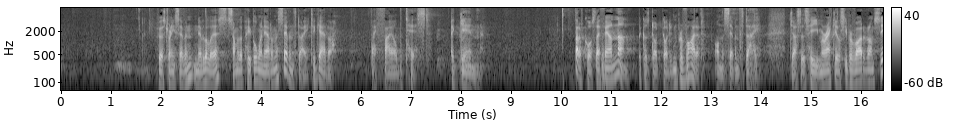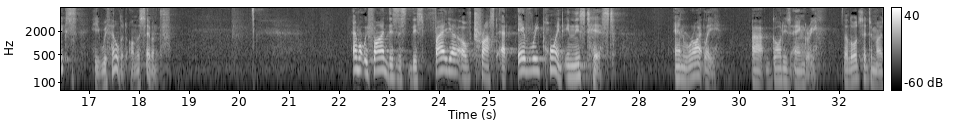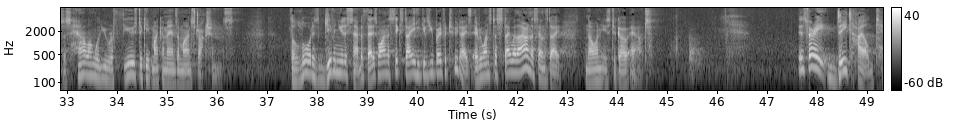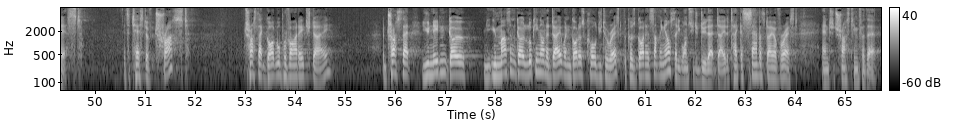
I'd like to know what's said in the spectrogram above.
Verse 27 Nevertheless, some of the people went out on the seventh day to gather. They failed the test again. But of course, they found none because God didn't provide it on the seventh day. Just as He miraculously provided on six, he withheld it on the seventh. And what we find is this, this failure of trust at every point in this test. And rightly, uh, God is angry. The Lord said to Moses, How long will you refuse to keep my commands and my instructions? The Lord has given you the Sabbath. That is why on the sixth day he gives you bread for two days. Everyone's to stay where they are on the seventh day. No one is to go out. It's a very detailed test. It's a test of trust, trust that God will provide each day, and trust that you needn't go, you mustn't go looking on a day when God has called you to rest because God has something else that He wants you to do that day, to take a Sabbath day of rest and to trust Him for that.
